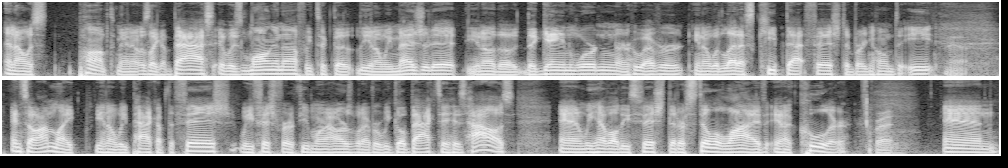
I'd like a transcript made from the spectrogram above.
and I was pumped, man. It was like a bass. It was long enough. We took the, you know, we measured it. You know, the, the game warden or whoever, you know, would let us keep that fish to bring home to eat. Yeah. And so I'm like, you know, we pack up the fish, we fish for a few more hours, whatever. We go back to his house and we have all these fish that are still alive in a cooler. Right. And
